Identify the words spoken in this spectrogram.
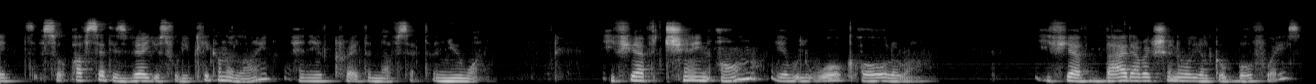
it so offset is very useful you click on a line and it'll create an offset a new one. If you have chain on it will walk all around. If you have bidirectional you'll go both ways.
